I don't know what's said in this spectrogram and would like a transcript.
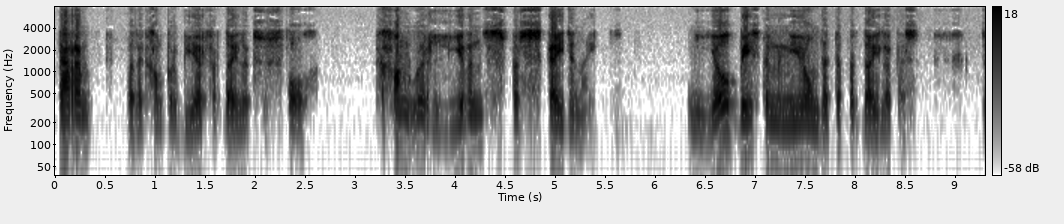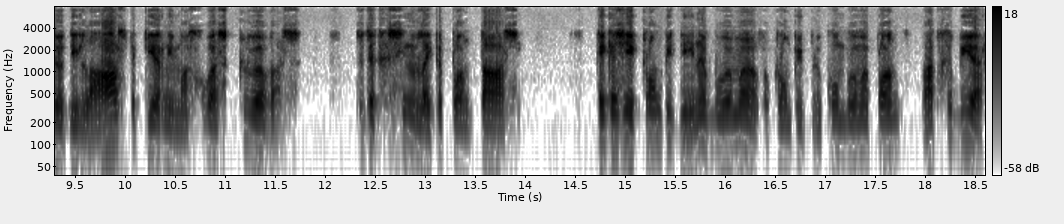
term wat ek gaan probeer verduidelik soos volg gaan oor lewensverskeidenheid. En die heel beste manier om dit te verduidelik is toe die laaste keer in die Magoas Kloof was, toe ek gesien hoe lyk 'n plantasie. Kyk as jy 'n klompie dennebome of 'n klompie bloekombome plant, wat gebeur?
